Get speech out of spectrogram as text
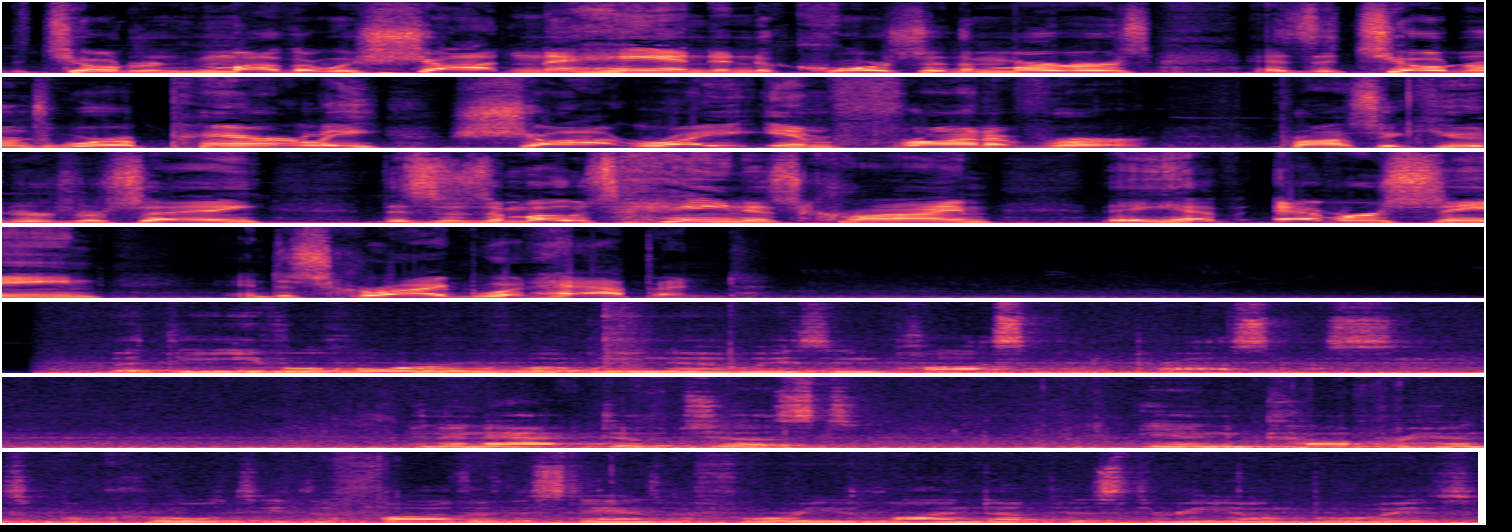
The children's mother was shot in the hand in the course of the murders as the children were apparently shot right in front of her. Prosecutors are saying this is the most heinous crime they have ever seen and described what happened. But the evil horror of what we know is impossible to process. In an act of just incomprehensible cruelty, the father that stands before you lined up his three young boys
